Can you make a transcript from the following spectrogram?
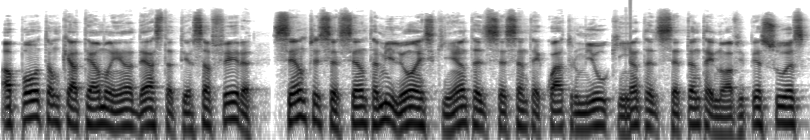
apontam que até amanhã desta terça-feira, 160 milhões 564 mil 579 pessoas,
